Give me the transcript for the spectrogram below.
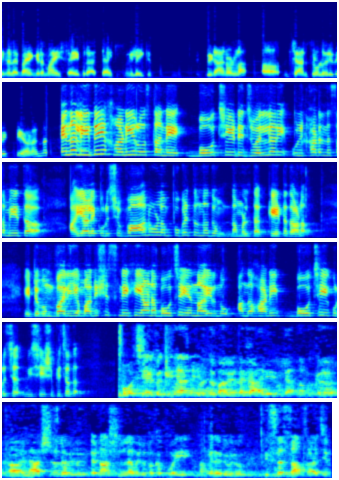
നിങ്ങളെ ഭയങ്കരമായി സൈബർ അറ്റാക്കിങ്ങിലേക്ക് വിടാനുള്ള ചാൻസ് ഉള്ള ഒരു വ്യക്തിയാണ്. ഇതേ ഹണി റോസ് തന്നെ ബോച്ചയുടെ ജ്വല്ലറി ഉദ്ഘാടന സമയത്ത് അയാളെക്കുറിച്ച് വാനോളം പുകഴ്ത്തുന്നതും നമ്മൾ കേട്ടതാണ്. ഏറ്റവും വലിയ മനുഷ്യസ്നേഹിയാണ് ബോച്ച എന്നായിരുന്നു അന്ന് ഹണി ബോച്ചയെക്കുറിച്ച് വിശേഷിപ്പിച്ചത്. ബോച്ചയെ പറ്റി ഞാൻ എന്ത് പറയേണ്ട കാര്യമില്ല. നമുക്ക് നാഷണൽ ലെവലും ഇന്റർനാഷണൽ ലെവലും ഒക്കെ പോയി അങ്ങനെ ഒരു ഒരു ബിസിനസ് സാമ്രാജ്യം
